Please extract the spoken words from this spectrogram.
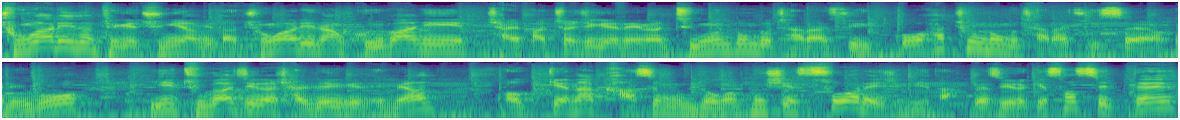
종아리는 되게 중요합니다. 종아리랑 골반이 잘 받쳐지게 되면 등 운동도 잘할 수 있고 하체 운동도 잘할 수 있어요. 그리고 이 두 가지가 잘 되게 되면 어깨나 가슴 운동은 훨씬 수월해집니다. 그래서 이렇게 섰을 때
